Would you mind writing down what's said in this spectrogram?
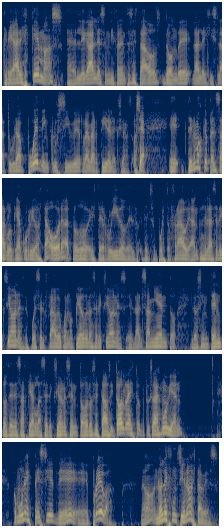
crear esquemas eh, legales en diferentes estados donde la legislatura puede inclusive revertir elecciones. O sea, eh, tenemos que pensar lo que ha ocurrido hasta ahora, todo este ruido del, supuesto fraude antes de las elecciones, después el fraude cuando pierde las elecciones, el alzamiento, los intentos de desafiar las elecciones en todos los estados y todo el resto que tú sabes muy bien, como una especie de eh, prueba. ¿no? no le funcionó esta vez.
